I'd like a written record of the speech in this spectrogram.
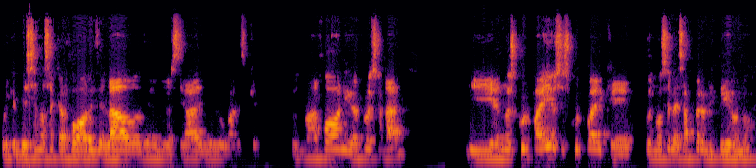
porque empiezan a sacar jugadores de lados, de universidades, de lugares que pues, no han jugado a nivel profesional y no es culpa de ellos, es culpa de que pues, no se les ha permitido, ¿no?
